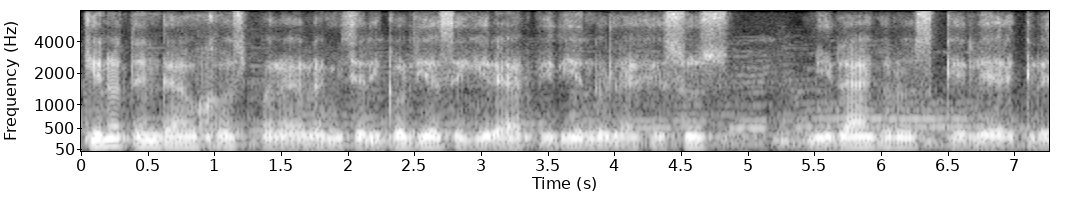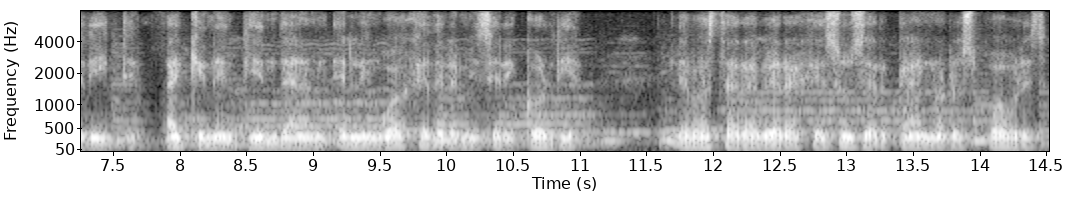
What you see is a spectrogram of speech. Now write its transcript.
Quien no tenga ojos para la misericordia seguirá pidiéndole a Jesús milagros que le acrediten. A quien entiendan el lenguaje de la misericordia, le bastará ver a Jesús cercano a los pobres,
